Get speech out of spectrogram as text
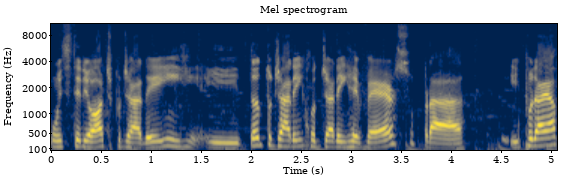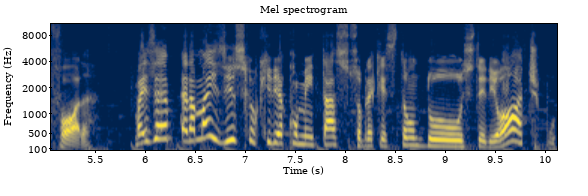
um estereótipo de harém, e, e tanto de harém quanto de harém reverso, pra ir por aí afora. Mas é, era mais isso que eu queria comentar sobre a questão do estereótipo,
